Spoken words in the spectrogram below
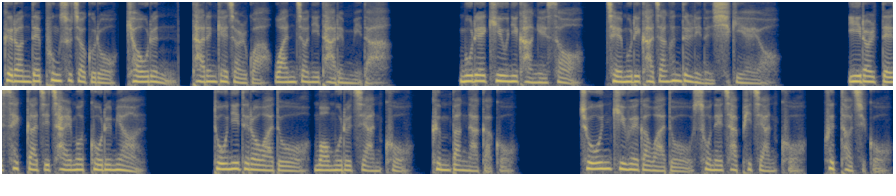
그런데 풍수적으로 겨울은 다른 계절과 완전히 다릅니다. 물의 기운이 강해서 재물이 가장 흔들리는 시기예요. 이럴 때 색까지 잘못 고르면 돈이 들어와도 머무르지 않고 금방 나가고 좋은 기회가 와도 손에 잡히지 않고 흩어지고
